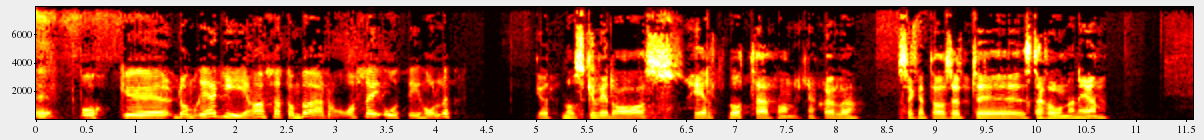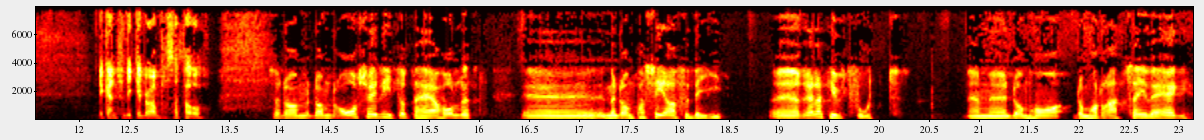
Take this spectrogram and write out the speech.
Eh, och eh, de reagerar så att de börjar dra sig åt det hållet. Gött, nu ska vi dra oss helt bort härifrån kanske, eller? Försöka ta oss upp till stationen igen. Det kanske är lika bra att passa på. Så de, de drar sig lite åt det här hållet. Eh, men de passerar förbi relativt fort. Men eh, de har, de har dratt sig iväg.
